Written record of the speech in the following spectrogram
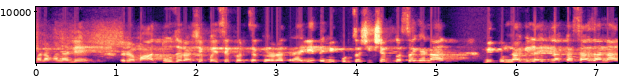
मला म्हणाले रमा तू जर असे पैसे खर्च करत राहिली तर मी पुढचं शिक्षण कसं घेणार? मी पुन्हा विलायतला कसा जाणार?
